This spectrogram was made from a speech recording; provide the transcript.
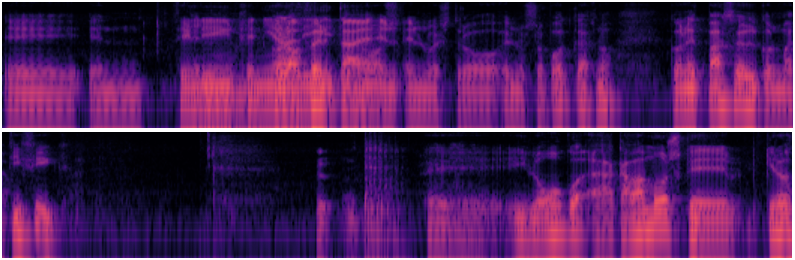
eh, en, con la oferta en, nuestro, en nuestro podcast, ¿no? Con Edpuzzle, con Matific. Eh, y luego acabamos que quiero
